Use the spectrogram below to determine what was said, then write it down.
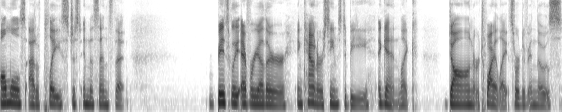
almost out of place, just in the sense that basically every other encounter seems to be, again, like dawn or twilight, sort of in those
